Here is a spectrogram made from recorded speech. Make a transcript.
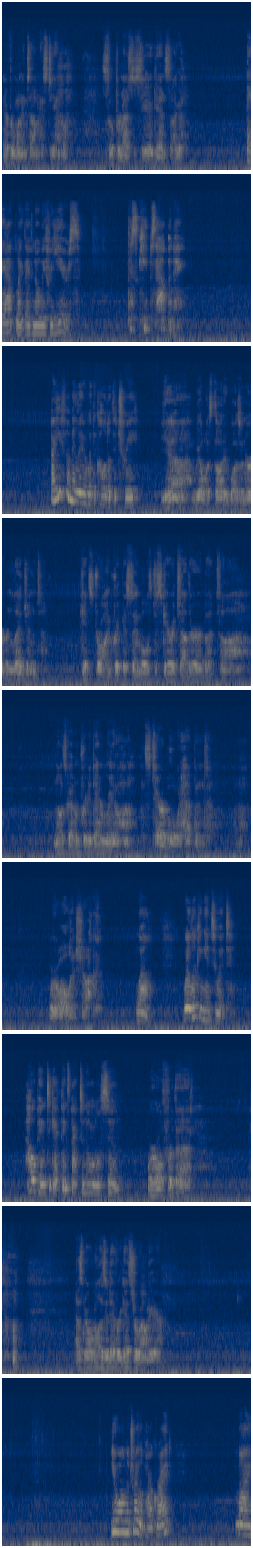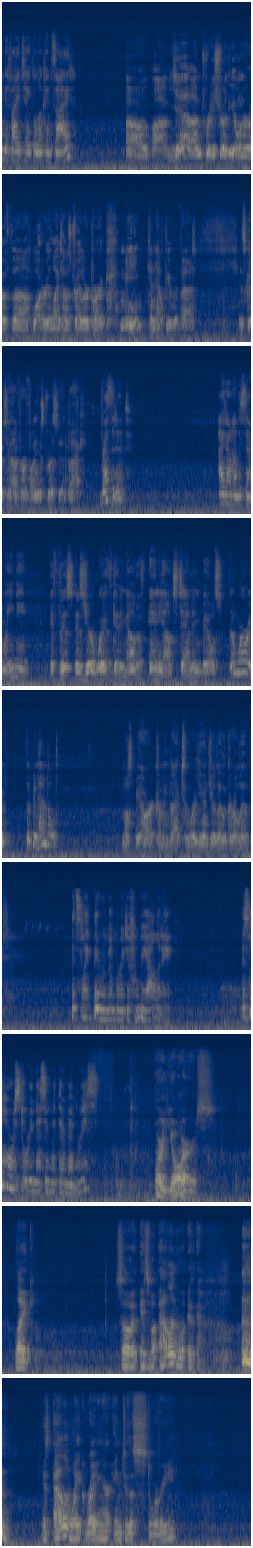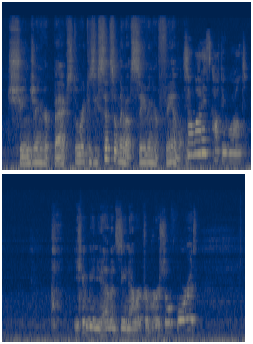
Everyone in town missed you. Super nice to see you again, Saga. They act like they've known me for years. This keeps happening. Are you familiar with the cult of the tree? Yeah, we always thought it was an urban legend. Kids drawing creepy symbols to scare each other, but, uh... Now it's gotten pretty damn real, huh? It's terrible what happened. We're all in shock. Well, we're looking into it. Hoping to get things back to normal soon. We're all for that. as normal as it ever gets around here. You own the trailer park, right? Mind if I take a look inside? Uh, uh, yeah, I'm pretty sure the owner of the Watery Lighthouse Trailer Park, me, can help you with that. It's good to have our funniest resident back. Resident? I don't understand what you mean. If this is your way of getting out of any outstanding bills, don't worry. They've been handled. Must be hard coming back to where you and your little girl lived. It's like they remember a different reality. Is the horror story messing with their memories? Or yours. Like, so is Alan is, is Alan Wake writing her into the story, changing her backstory? Because he said something about saving her family. So what is Coffee World? You mean you haven't seen our commercial for it?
